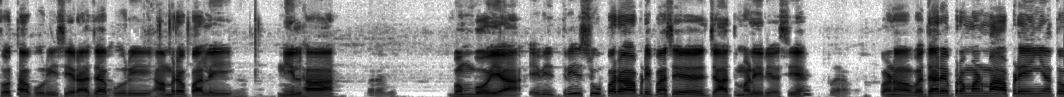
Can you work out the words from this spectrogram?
તોતાપુરી છે રાજાપુરી આમ્રપાલી. નીલહા બરાબર. બંબોયા એવી ત્રીસ ઉપર આપણી પાસે જાત મળી રહેશે બરાબર. પણ વધારે પ્રમાણમાં આપણે અહીંયા તો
